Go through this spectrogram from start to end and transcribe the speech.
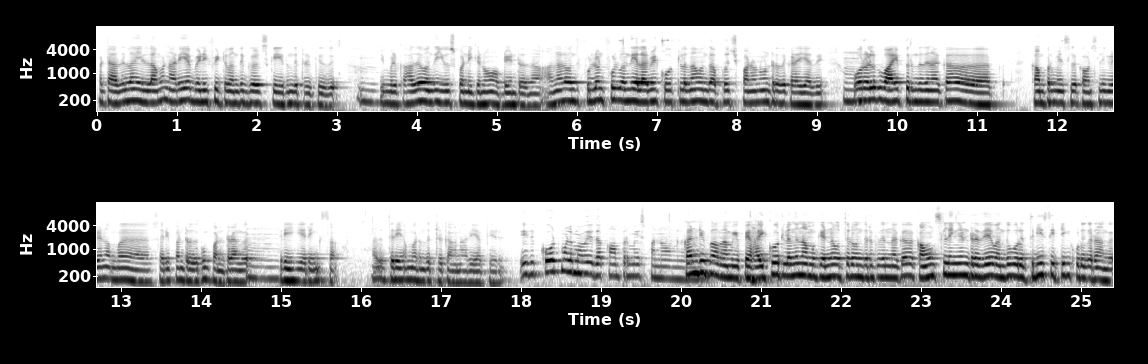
பட் அதெல்லாம் இல்லாமல் நிறைய பெனிஃபிட் வந்து கேர்ள்ஸ்க்கு இருந்துட்டு இருக்குது இவங்களுக்கு அதை வந்து யூஸ் பண்ணிக்கணும் அப்படின்றது தான். அதனால வந்து ஃபுல் அண்ட் ஃபுல் வந்து எல்லாருமே கோர்ட்டில் தான் வந்து அப்ரோச் பண்ணணுன்றது கிடையாது. ஓரளவுக்கு வாய்ப்பு இருந்ததுனாக்கா காம்ப்ரமைஸில் கவுன்சிலிங்லேயே நம்ம சரி பண்ணுறதுக்கும் பண்ணுறாங்க த்ரீ ஹியரிங்ஸ் தான் அது தெரியாமல் இருந்துட்டு இருக்காங்க நிறையா பேர். இது கோர்ட் மூலமாவே ஏதாவது காம்ப்ரமைஸ் பண்ணுவாங்களா? கண்டிப்பாக மேம் இப்போ ஹைகோர்ட்லேருந்து நமக்கு என்ன உத்தரவு வந்திருக்குதுனாக்கா கவுன்சிலிங்ன்றதே வந்து ஒரு த்ரீ சிட்டிங் கொடுக்குறாங்க.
